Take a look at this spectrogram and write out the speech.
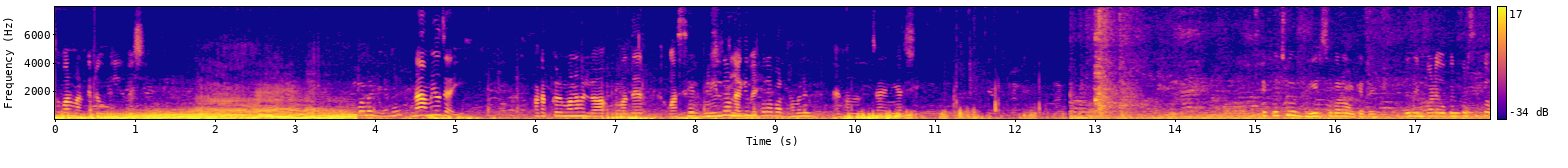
সুপার মার্কেটেও ভিড় বেশি। না আমিও যাই। হঠাৎ করে মনে হলো আমাদের ওয়াসির মিল্ক লাগবে। এখন যাই নিয়ে আসি। আজকে প্রচুর ভিড় সুপার মার্কেটে দুদিন পরে ওপেন করছি তো।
